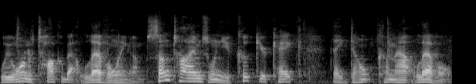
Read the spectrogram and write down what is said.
we want to talk about leveling them. Sometimes when you cook your cake, they don't come out level.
